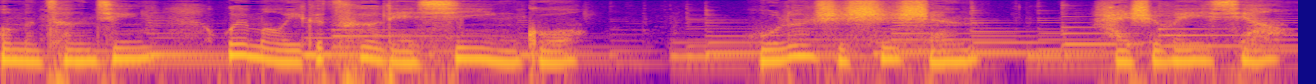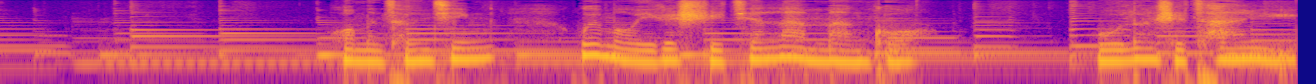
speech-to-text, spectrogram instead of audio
我们曾经为某一个侧脸吸引过，无论是失神，还是微笑。我们曾经为某一个时间烂漫过，无论是参与，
